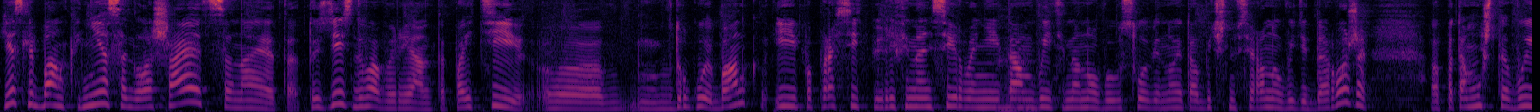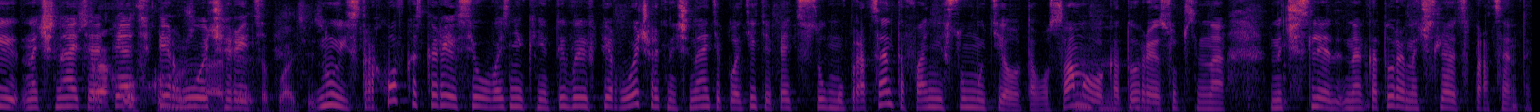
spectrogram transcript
Если банк не соглашается на это, то здесь два варианта. Пойти э, в другой банк и попросить перефинансирования и там выйти на новые условия, но это обычно все равно выйдет дороже, э, потому что вы начинаете опять в Страховку первую очередь... Ну и страховка, скорее всего, возникнет, и вы в первую очередь начинаете платить опять сумму процентов, а не сумму тела того самого, которое, собственно, начисля- на которое начисляются проценты.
